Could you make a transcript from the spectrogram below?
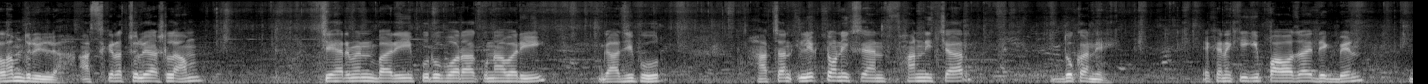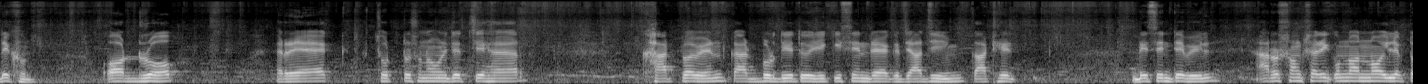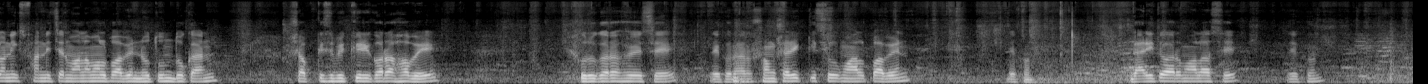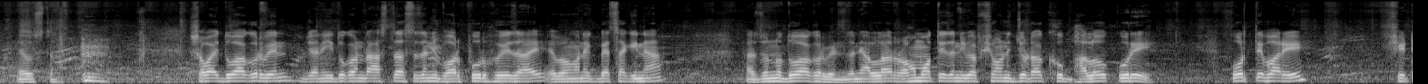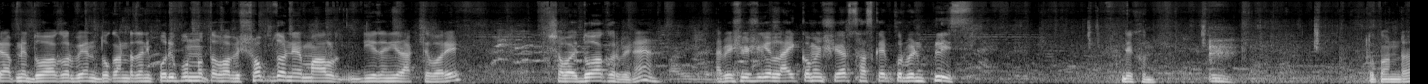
আলহামদুলিল্লাহ আজকেরা চলে আসলাম চেয়ারম্যান বাড়ি, Purbapara, Konabari, Gazipur, Hasan electronics and furniture দোকানে। এখানে কি কি পাওয়া যায় দেখবেন। দেখুন অড্রপ র্যাক, ছোট্ট সোনামণিদের চেহার, খাট পাবেন, কার্ডবোর্ড দিয়ে তৈরি, কিচেন র্যাক, জাজিম, কাঠের ড্রেসিং টেবিল আরও সাংসারিক অন্যান্য ইলেকট্রনিক্স ফার্নিচার মালামাল পাবেন নতুন দোকান সব কিছু বিক্রি করা হবে। শুরু করা হয়েছে। দেখুন, আর সাংসারিক কিছু মাল পাবেন। দেখুন, গাড়িতেও আরও মাল আছে। দেখুন, ব্যবস্থা। সবাই দোয়া করবেন জানি দোকানটা আস্তে আস্তে জানি ভরপুর হয়ে যায় এবং অনেক বেচা কিনা। তার জন্য দোয়া করবেন জানি আল্লাহর রহমতে জানি ব্যবসা বাণিজ্যটা খুব ভালো করে করতে পারে। সেটা আপনি দোয়া করবেন, দোকানটা জানি পরিপূর্ণতাভাবে সব ধরনের মাল দিয়ে জানি রাখতে পারে। সবাই দোয়া করবেন হ্যাঁ? আর বেশি বেশি করে লাইক কমেন্ট শেয়ার সাবস্ক্রাইব করবেন প্লিজ দেখুন। দোকানটা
